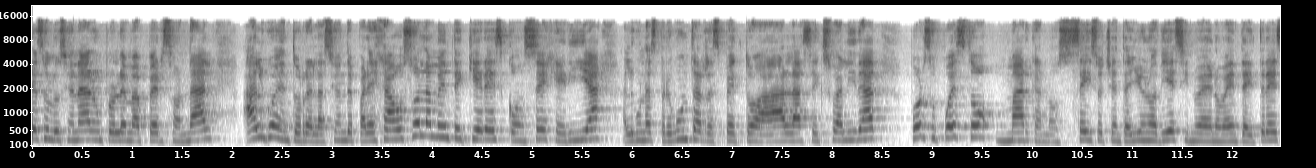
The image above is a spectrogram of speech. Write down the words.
Quieres solucionar un problema personal, algo en tu relación de pareja o solamente quieres consejería, algunas preguntas respecto a la sexualidad, por supuesto, márcanos 681-1993,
